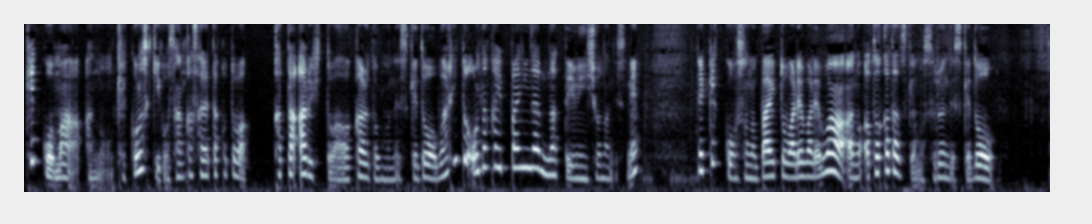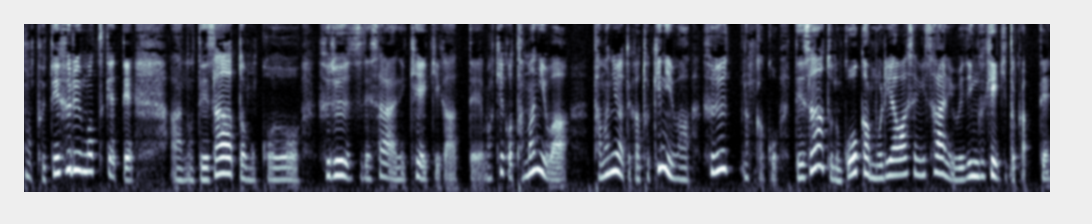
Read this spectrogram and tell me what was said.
結構まあ、あの、結婚式ご参加されたことは方ある人はわかると思うんですけど割とお腹いっぱいになるなっていう印象なんですね。で結構そのバイト我々はあの後片付けもするんですけどプティフルもつけてあのデザートもこうフルーツでさらにケーキがあって、まあ、結構たまにはたまにはというか時にはフルなんかこうデザートの豪華盛り合わせにさらにウェディングケーキとかって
